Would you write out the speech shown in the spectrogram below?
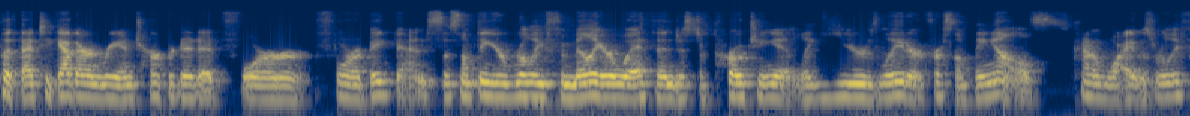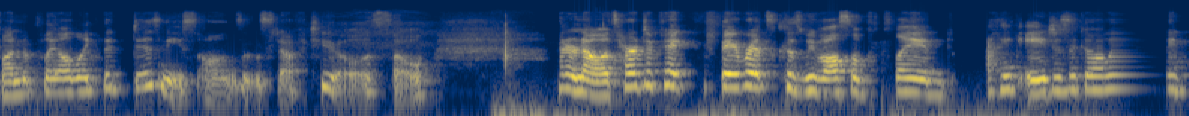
put that together and reinterpreted it for for a big band so something you're really familiar with and just approaching it like years later for something else kind of why it was really fun to play all like the disney songs and stuff too so i don't know it's hard to pick favorites because we've also played i think ages ago we,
